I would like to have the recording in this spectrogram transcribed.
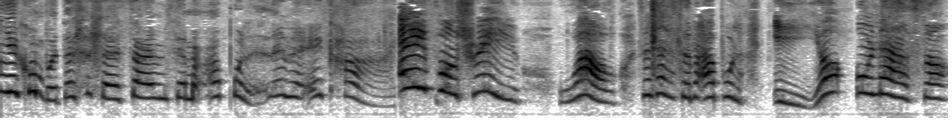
lingikhumbuta sihlahla sami sema-apula lena ekhaya apple tree. Wow sihlahla sema-apula iyo unaso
